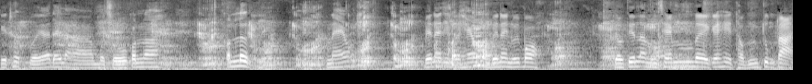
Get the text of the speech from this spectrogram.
kết hợp với đây là một số con à, con lợn neo. Bên này thì nuôi heo còn bên này nuôi bò. Đầu tiên là mình xem về cái hệ thống chuồng trại.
